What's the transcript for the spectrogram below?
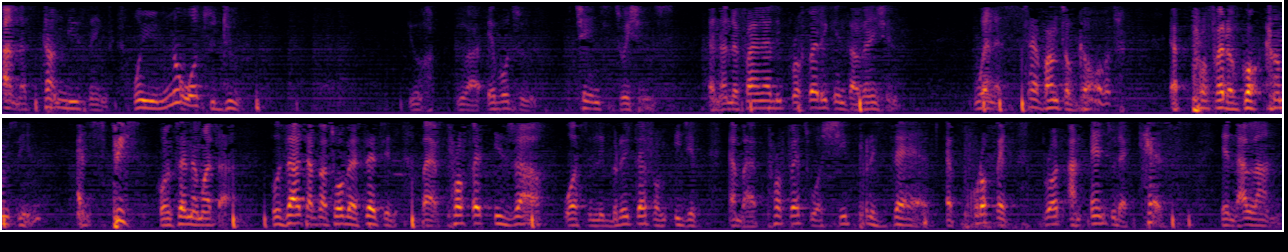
Understand these things. When you know what to do, you, you are able to change situations. And then finally, prophetic intervention. When a servant of God, a prophet of God comes in and speaks concerning the matter. Hosea chapter 12 verse 13. By a prophet Israel was liberated from Egypt and by a prophet was she preserved. A prophet brought an end to the curse in that land.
